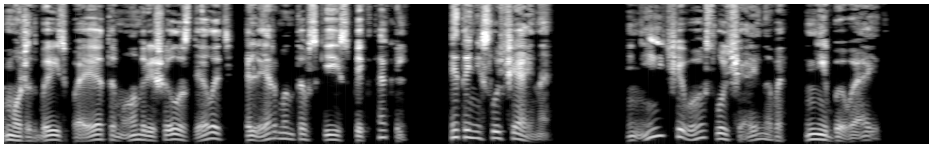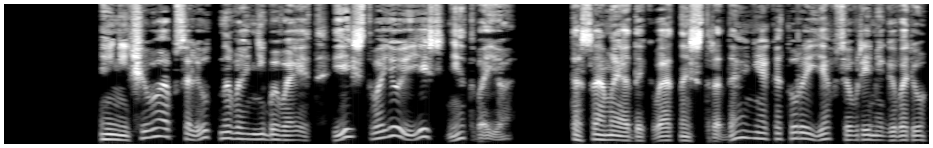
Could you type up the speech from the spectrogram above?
Может быть, поэтому он решил сделать Лермонтовский спектакль? Это не случайно. Ничего случайного не бывает. И ничего абсолютного не бывает. Есть твое и есть не твое. Та самая адекватность страдания, о которой я все время говорю.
